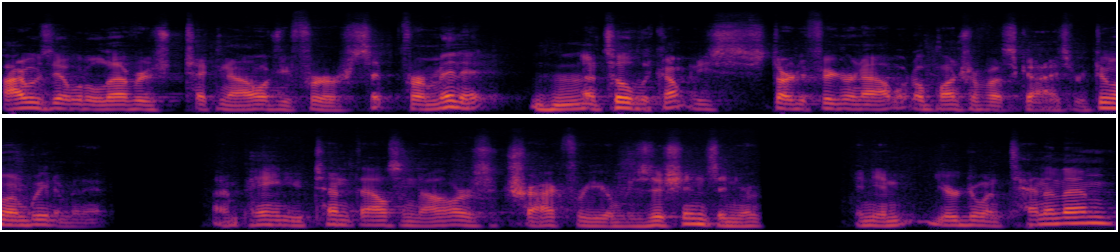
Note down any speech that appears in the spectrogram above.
I was able to leverage technology for a for a minute Mm-hmm. until the companies started figuring out what a bunch of us guys were doing. Wait a minute, I'm paying you ten thousand dollars a track for your musicians, and you're and you're doing ten of them,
